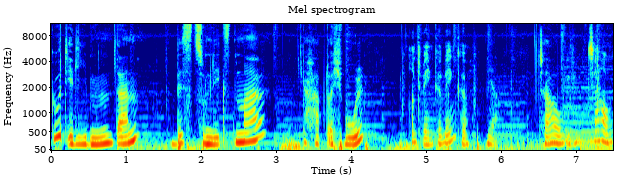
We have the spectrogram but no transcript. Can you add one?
Gut, ihr Lieben, dann bis zum nächsten Mal. Gehabt euch wohl. Und winke, winke. Ja. Ciao. Ciao.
